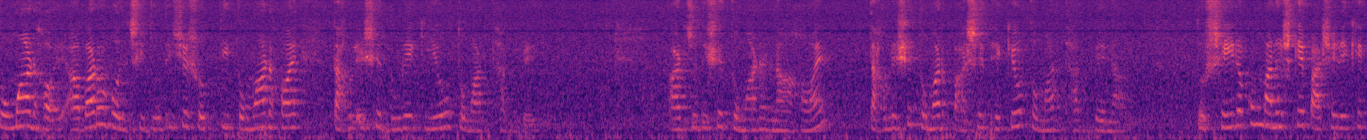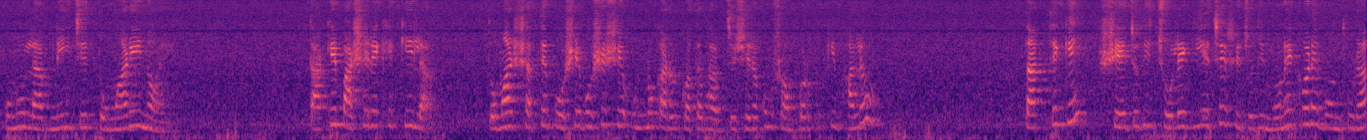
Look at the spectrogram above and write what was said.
তোমার হয়, আবারও বলছি, যদি সে সত্যি তোমার হয়, তাহলে সে দূরে গিয়েও তোমার থাকবে। আর যদি সে তোমার না হয়, তাহলে সে তোমার পাশে থেকেও তোমার থাকবে না। তো সেই রকম মানুষকে পাশে রেখে কোনো লাভ নেই যে তোমারই নয়। তাকে পাশে রেখে কী লাভ? তোমার সাথে বসে বসে সে অন্য কারোর কথা ভাবছে, সেরকম সম্পর্ক কি ভালো? তার থেকে সে যদি চলে গিয়েছে, সে যদি মনে করে বন্ধুরা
